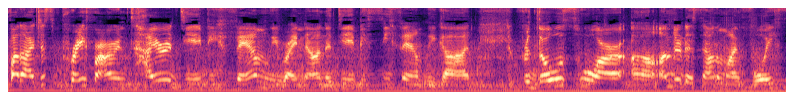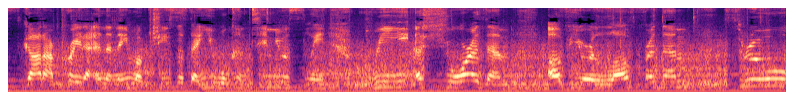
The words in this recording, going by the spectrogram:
Father, I just pray for our entire DAB family right now and the DABC family, God. For those who are uh, under the sound of my voice, God, I pray that in the name of Jesus that you will continuously reassure them of your love for them through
